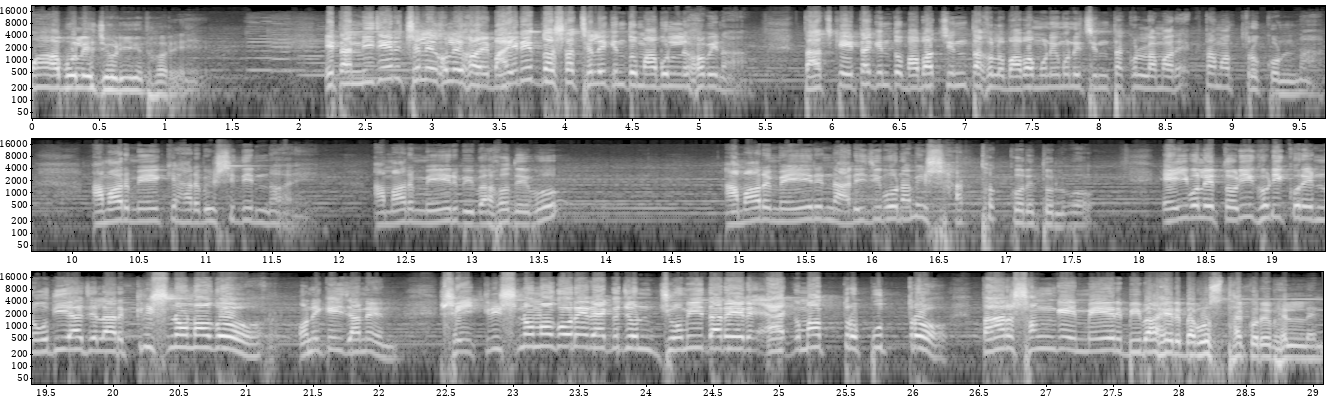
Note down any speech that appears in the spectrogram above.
মা বলে জড়িয়ে ধরে। এটা নিজের ছেলে হলে হয়, বাইরের দশটা ছেলে কিন্তু মা বললে হবে না। তা আজকে এটা কিন্তু বাবার চিন্তা হলো, বাবা মনে মনে চিন্তা করল, আমার একটা মাত্র কন্যা, আমার মেয়েকে আর বেশি দিন নয়, আমার মেয়ের বিবাহ দেব, আমার মেয়ের নারী জীবন আমি সার্থক করে তুলব। এই বলে তড়িঘড়ি করে নদিয়া জেলার কৃষ্ণনগর, অনেকেই জানেন, সেই কৃষ্ণনগরের একজন জমিদারের একমাত্র পুত্র তার সঙ্গে মেয়ের বিবাহের ব্যবস্থা করে ফেললেন।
